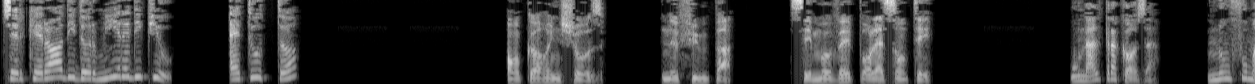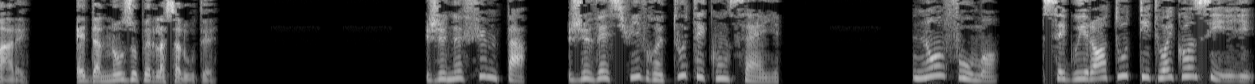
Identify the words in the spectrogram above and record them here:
Cercherò di dormire di più. È tutto? Encore une chose. Ne fume pas. C'est mauvais pour la santé. Un'altra cosa. Non fumare. È dannoso per la salute. Je ne fume pas. Je vais suivre tous tes conseils. Non fumo. Seguirò tutti i tuoi consigli.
